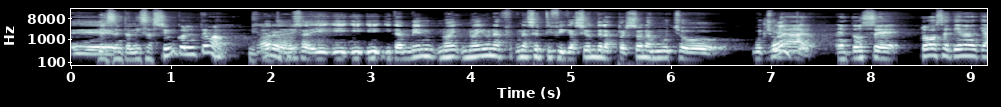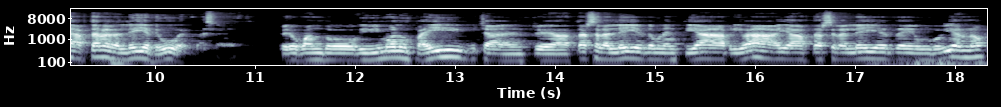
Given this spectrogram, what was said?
eh, descentralización con el tema. claro, ¿cachai? o sea, y, y, y, y también no hay, no hay una, una certificación de las personas mucho, mucho Claro, antes. entonces todos se tienen que adaptar a las leyes de Uber, básicamente. Pero cuando vivimos en un país, entre adaptarse a las leyes de una entidad privada y adaptarse a las leyes de un gobierno,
